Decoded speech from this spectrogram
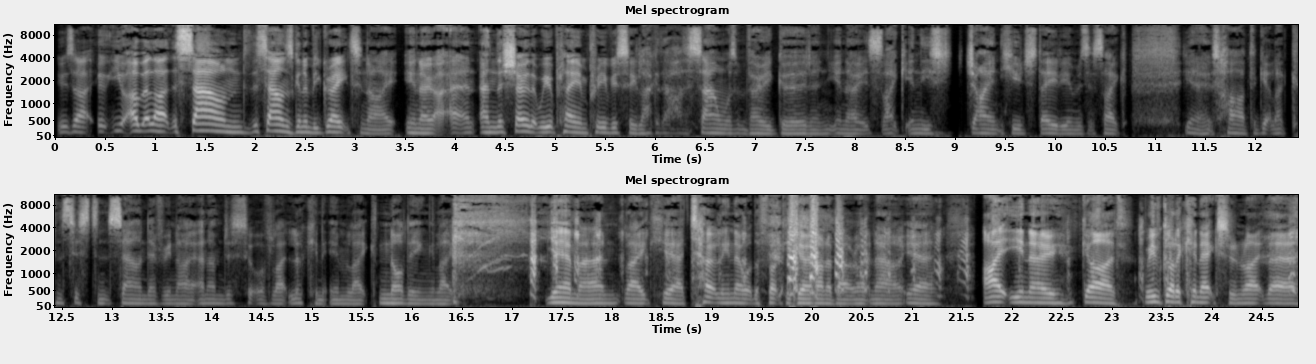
He was like, you, I like the sound, the sound's going to be great tonight, you know, and and the show that we were playing previously, like, oh, the sound wasn't very good, and you know, it's like in these giant, huge stadiums, it's like, you know, it's hard to get like consistent sound every night, and I'm just sort of like looking at him, like nodding, like, yeah, man, like, yeah, I totally know what the fuck you're going on about right now, yeah, I, you know, God, we've got a connection right there,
